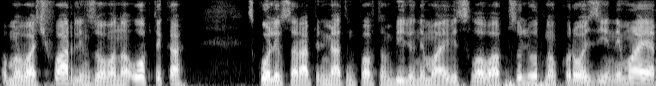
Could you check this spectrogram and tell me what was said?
омивач фар, лінзована оптика. Сколів царапін м'ятин по автомобілю немає від слова абсолютно, корозії немає.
